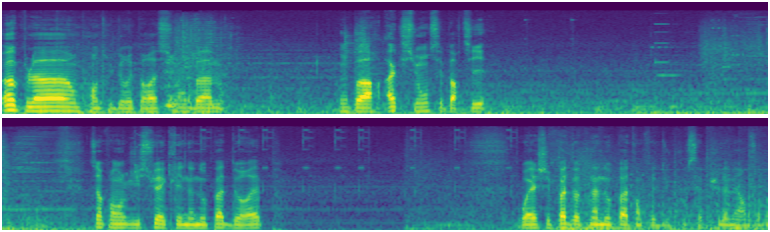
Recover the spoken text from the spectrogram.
Hop là, on prend un truc de réparation, bam. On part, action, c'est parti. Tiens, pendant que j'y suis avec les nanopathes de rep. Ouais, j'ai pas d'autres nanopathes en fait, du coup, ça pue la merde, ça contre.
